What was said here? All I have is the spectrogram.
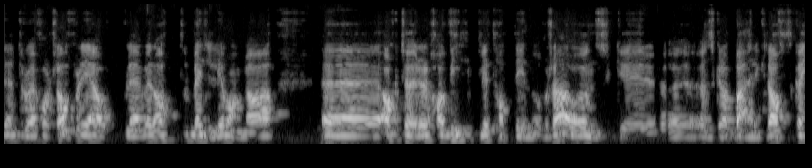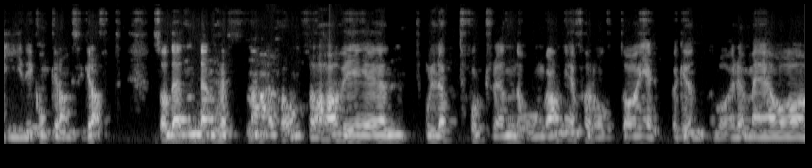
det, tror jeg fortsatt, fordi jeg opplever at veldig mange eh, aktører har virkelig tatt det inn over seg og ønsker, ønsker, at bærekraft skal gi dem konkurransekraft. Så den, den høsten her sånn, så har vi løpt fortere enn noen gang i forhold til å hjelpe kundene våre med å,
